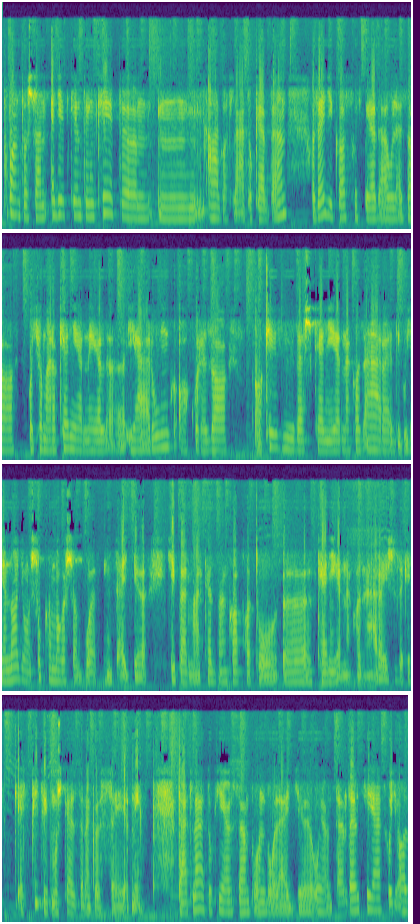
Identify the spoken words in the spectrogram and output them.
Pontosan. Egyébként én két um, ágat látok ebben. Az egyik az, hogy például ez a, hogyha már a kenyérnél járunk, akkor ez a, a kézműves kenyérnek az ára eddig ugye nagyon sokkal magasabb volt, mint egy hipermarketben kapható kenyérnek az ára, és ezek egy, egy picit most kezdenek összeérni. Tehát látok ilyen szempontból egy olyan tendenciát, hogy az,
